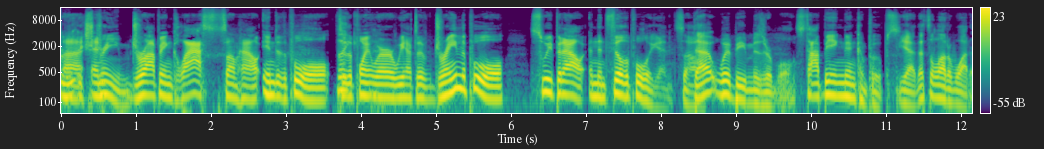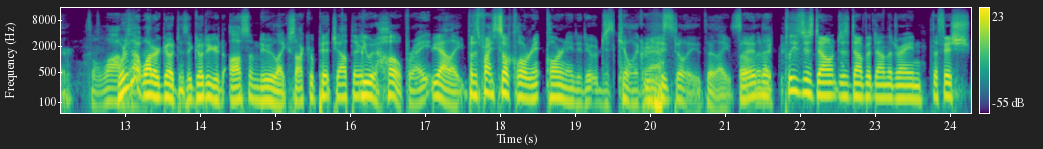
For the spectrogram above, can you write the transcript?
uh, extreme. dropping glass somehow into the pool to the point where we have to drain the pool, sweep it out, and then fill the pool again. So That would be miserable. stop being nincompoops. Yeah, that's a lot of water. It's a lot. Where does that water go? Does it go to your awesome new like soccer pitch out there? You would hope, right? yeah, like But it's probably so chlori- chlorinated it would just kill the grass. totally. It's like, So they're like, please just don't. Just dump it down the drain. The fish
